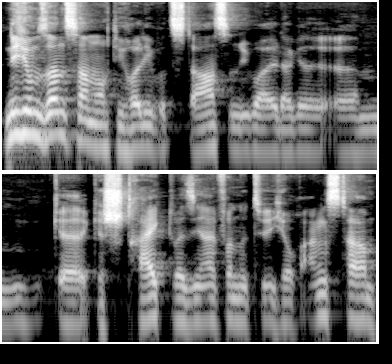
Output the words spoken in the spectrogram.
nicht umsonst haben auch die Hollywood-Stars und überall da ge, ähm, ge, gestreikt, weil sie einfach natürlich auch Angst haben.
